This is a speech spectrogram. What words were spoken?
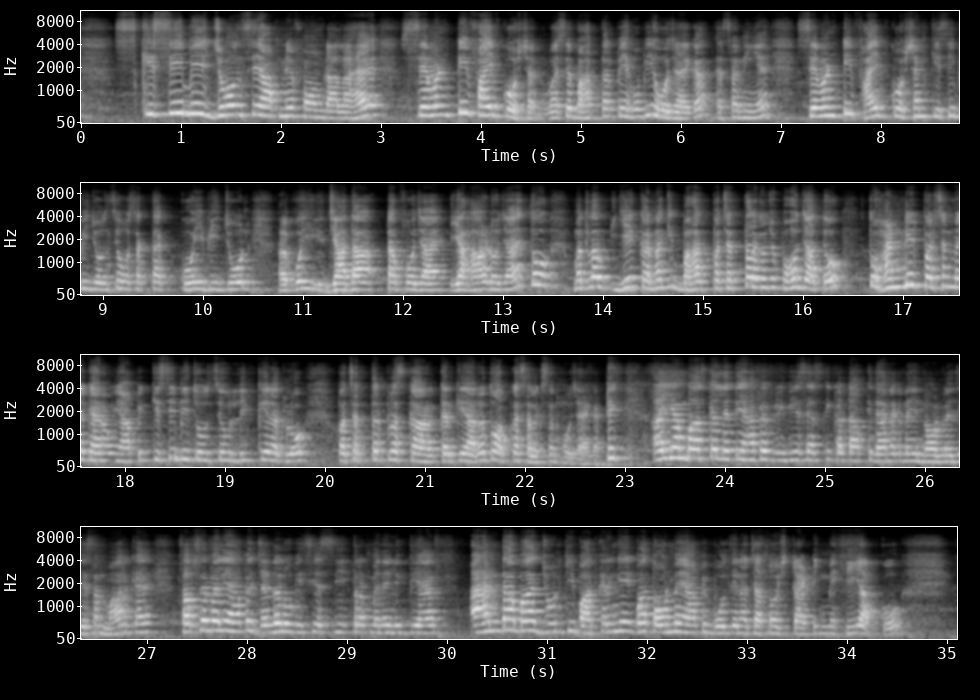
किसी भी जोन से आपने फॉर्म डाला है 75 क्वेश्चन वैसे बहत्तर पे हो भी हो जाएगा, ऐसा नहीं है। 75 क्वेश्चन किसी भी जोन से हो सकता है, कोई भी जोन कोई ज़्यादा टफ हो जाए या हार्ड हो जाए तो मतलब ये करना कि पचहत्तर अगर जो पहुँच जाते हो तो 100 परसेंट मैं कह रहा हूँ यहाँ पे किसी भी जोन से वो लिख के रख लो पचहत्तर प्लस कर, करके आ रहा हो तो आपका सिलेक्शन हो जाएगा ठीक? आइए हम बात कर लेते हैं यहाँ पे प्रीवियस ईयर की कट ऑफ़ के ध्यान रखना नॉर्मलाइजेशन मार्क है। सबसे पहले यहाँ पे जनरल ओबीसी एस एक तरफ़ मैंने लिख दिया है। अहमदाबाद जोन की बात करेंगे एक बात और मैं यहाँ पे बोल देना चाहता हूँ स्टार्टिंग में ही आपको।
